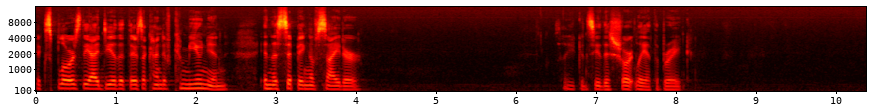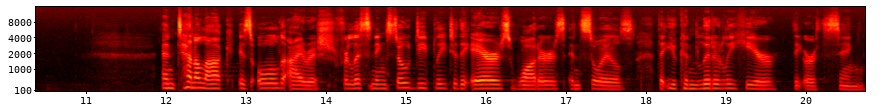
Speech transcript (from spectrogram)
explores the idea that there's a kind of communion in the sipping of cider. So you can see this shortly at the break. And Tenalock is Old Irish for listening so deeply to the airs, waters, and soils that you can literally hear the earth sing.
